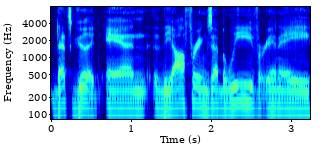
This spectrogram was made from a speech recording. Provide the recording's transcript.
that's good. And the offerings, I believe, are in a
